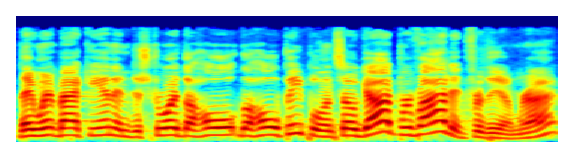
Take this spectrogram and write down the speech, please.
they went back in and destroyed the whole, the whole people. And so God provided for them, right?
